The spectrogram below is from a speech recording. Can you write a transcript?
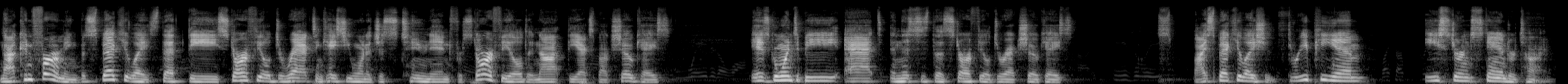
not confirming, but speculates that the Starfield Direct, in case you want to just tune in for Starfield and not the Xbox Showcase, is going to be at, and this is the Starfield Direct Showcase, by speculation, 3 p.m. Eastern Standard Time.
